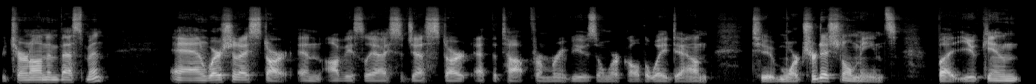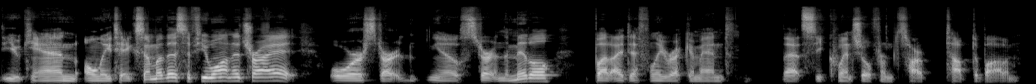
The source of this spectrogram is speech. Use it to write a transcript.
return on investment. And where should I start? And obviously, I suggest start at the top from reviews and work all the way down to more traditional means. But you can you can only take some of this if you want to try it, or start you know start in the middle but i definitely recommend that sequential from top, top to bottom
